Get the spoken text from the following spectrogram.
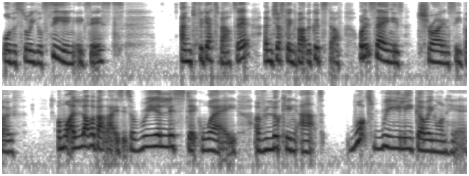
or the story you're seeing exists and forget about it and just think about the good stuff. What it's saying is try and see both. And what I love about that is it's a realistic way of looking at what's really going on here?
